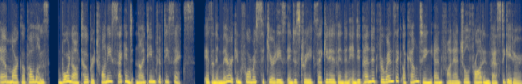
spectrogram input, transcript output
M. Markopolos, born October 22, 1956, is an American former securities industry executive and an independent forensic accounting and financial fraud investigator.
